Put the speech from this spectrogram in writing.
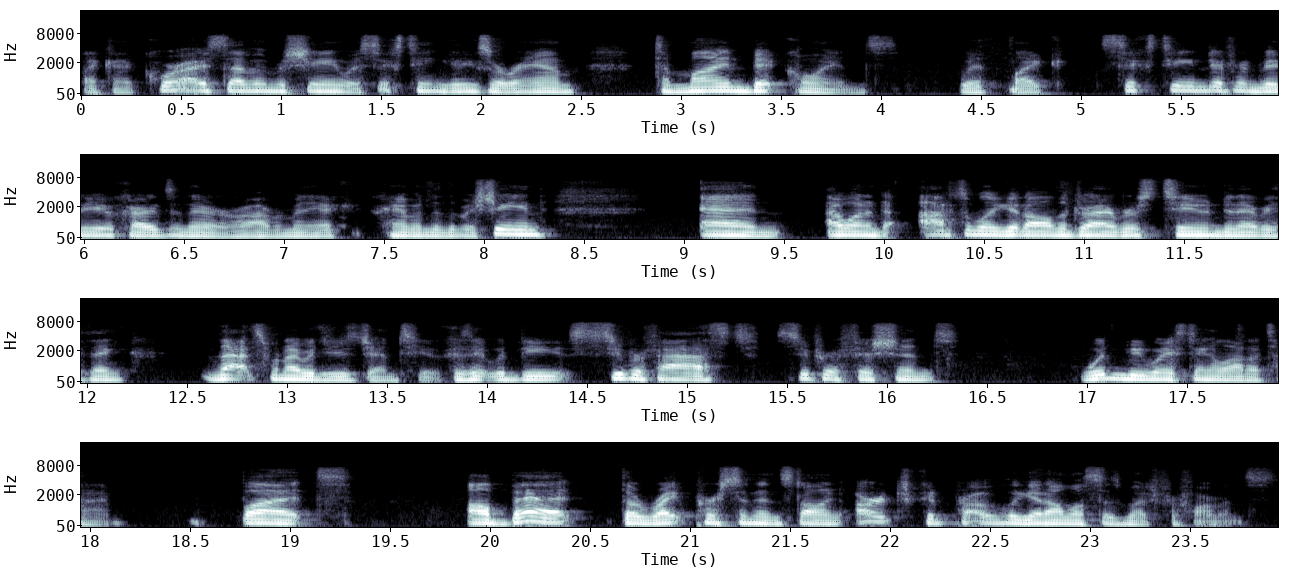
like a core i7 machine with 16 gigs of ram to mine bitcoins with like 16 different video cards in there or however many i could cram into the machine and I wanted to optimally get all the drivers tuned and everything, that's when I would use Gentoo because it would be super fast, super efficient, wouldn't be wasting a lot of time. But I'll bet the right person installing Arch could probably get almost as much performance.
